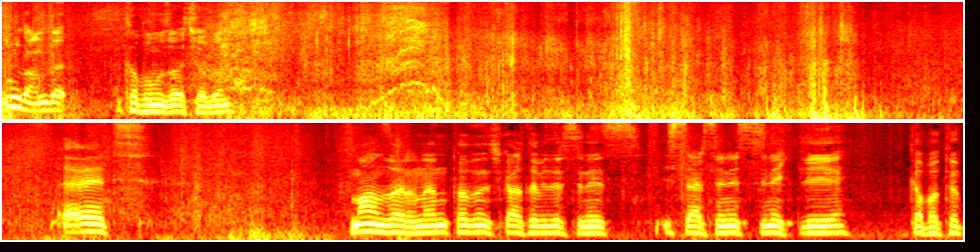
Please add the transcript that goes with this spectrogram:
Buradan da kapımızı açalım. Evet. Manzaranın tadını çıkartabilirsiniz. İsterseniz sinekliği kapatıp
